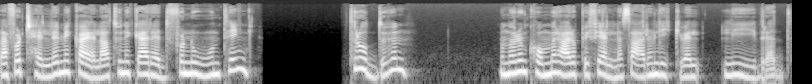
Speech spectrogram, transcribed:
Der forteller Micaela at hun ikke er redd for noen ting. Trodde hun, men når hun kommer her oppe i fjellene, så er hun likevel livredd.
